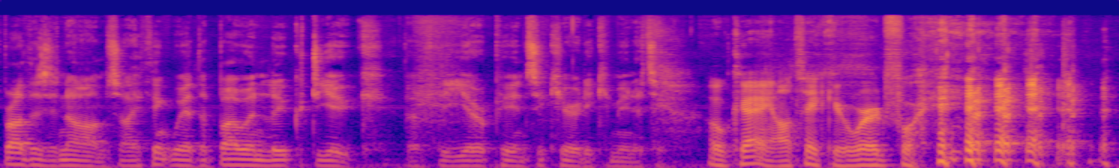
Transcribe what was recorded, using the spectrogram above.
brothers in arms. I think we're the Bo and Luke Duke of the European security community. Okay, I'll take your word for it.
